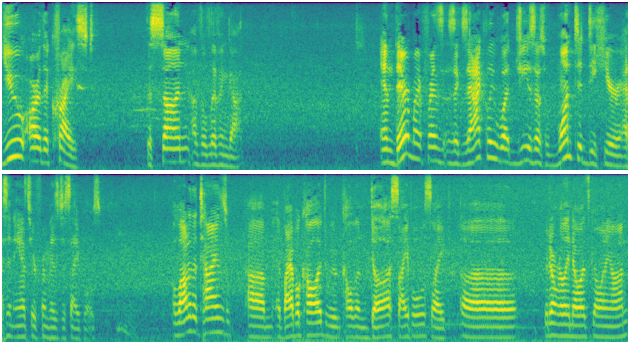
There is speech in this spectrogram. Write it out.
You are the Christ, the Son of the living God. And there, my friends, is exactly what Jesus wanted to hear as an answer from his disciples. A lot of the times um, at Bible college, we would call them duh disciples, like, uh, we don't really know what's going on.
